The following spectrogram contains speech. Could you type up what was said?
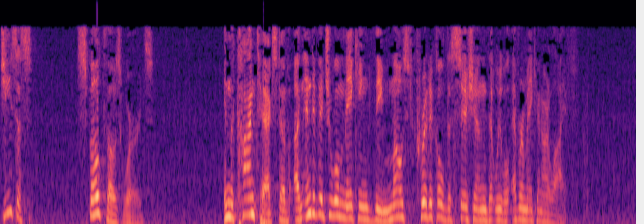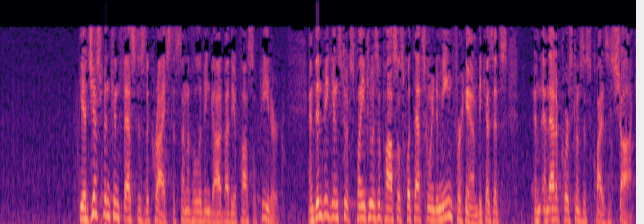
Jesus spoke those words in the context of an individual making the most critical decision that we will ever make in our life. He had just been confessed as the Christ, the Son of the living God, by the Apostle Peter. And then begins to explain to his apostles what that's going to mean for him, because it's and, and, that, of course, comes as quite as a shock.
